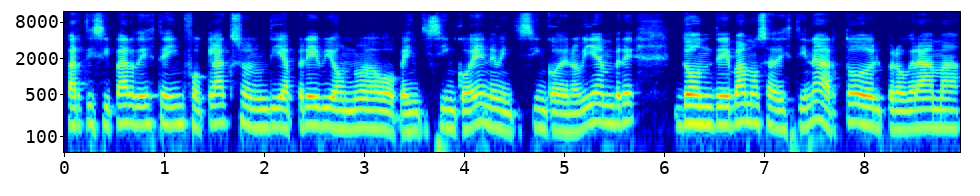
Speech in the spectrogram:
participar de este InfoClaxo en un día previo a un nuevo 25N, 25 de noviembre, donde vamos a destinar todo el programa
